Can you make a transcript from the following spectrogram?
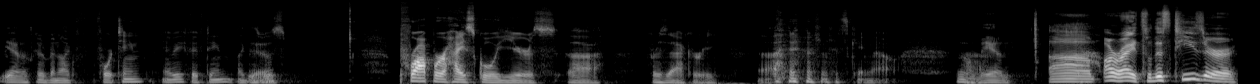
Yeah. Could have been like 14, maybe 15. Like this Yeah. was proper high school years uh, for Zachary. Uh, this came out. Oh man. Um. All right. So this teaser.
